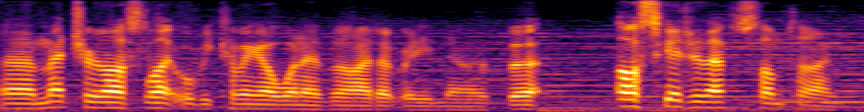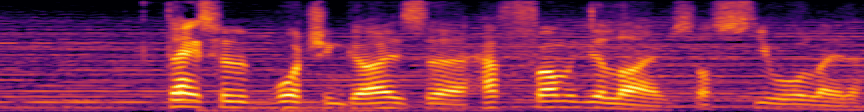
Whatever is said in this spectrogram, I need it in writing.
Uh, Metro Last Light will be coming out whenever, I don't really know, but I'll schedule that for some time. Thanks for watching, guys. Uh, have fun with your lives. I'll see you all later.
